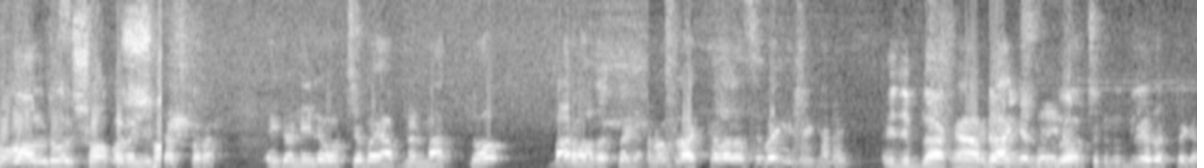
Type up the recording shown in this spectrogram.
কলটল সব হবে কাজ করা। এটা নিলে হচ্ছে ভাই আপনার মাত্র বারো হাজার টাকা। ব্ল্যাক কালার আছে ভাই এই যে এখানে। এই যে ব্ল্যাক হ্যাঁ এটা ব্ল্যাক এটা হচ্ছে কিন্তু দুই হাজার টাকা।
